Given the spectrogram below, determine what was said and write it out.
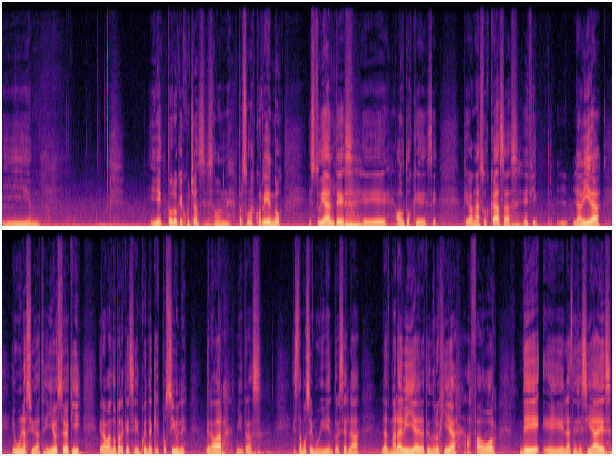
Y, y bien, todo lo que escuchan son personas corriendo, estudiantes, eh, autos que, se, que van a sus casas, en fin, la vida en una ciudad. Y yo estoy aquí grabando para que se den cuenta que es posible grabar mientras estamos en movimiento. Esa es la, la maravilla de la tecnología a favor de eh, las necesidades,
